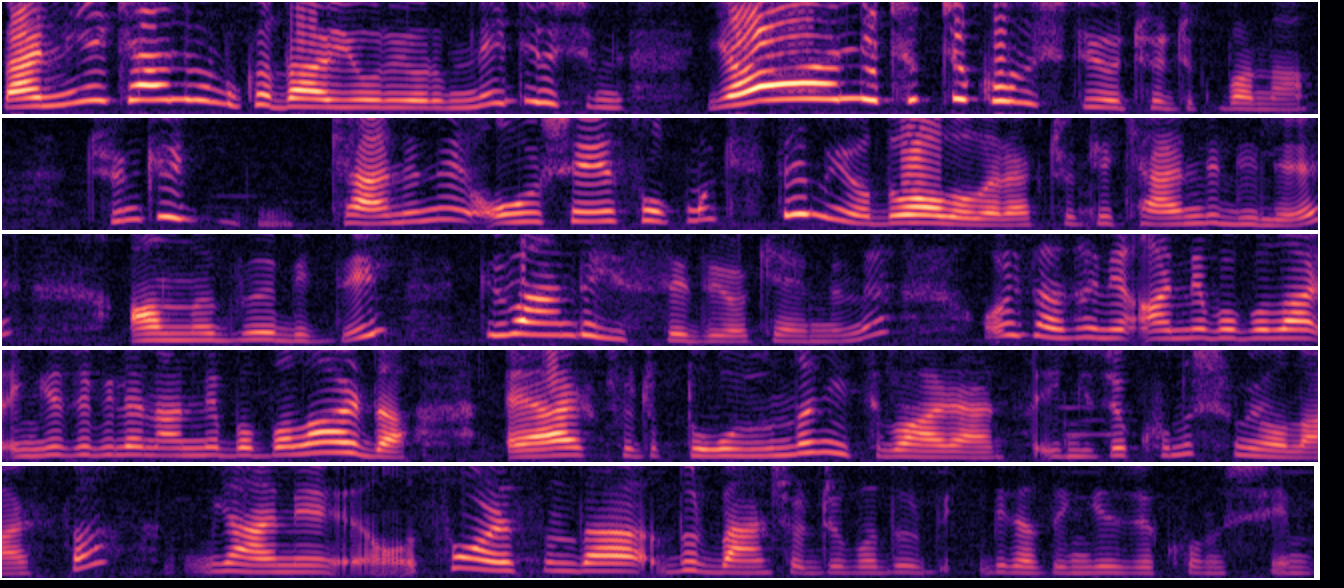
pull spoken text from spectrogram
Ben niye kendimi bu kadar yoruyorum? Ne diyor şimdi? Ya anne Türkçe konuş diyor çocuk bana. Çünkü kendini o şeye sokmak istemiyor doğal olarak. Çünkü kendi dili, anladığı bir dil, güvende hissediyor kendini. O yüzden hani anne babalar, İngilizce bilen anne babalar da eğer çocuk doğduğundan itibaren İngilizce konuşmuyorlarsa yani sonrasında dur ben çocuğuma dur biraz İngilizce konuşayım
